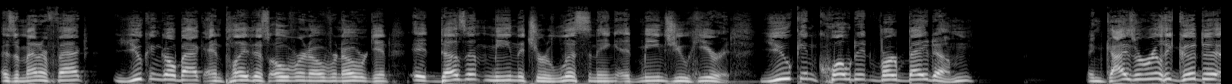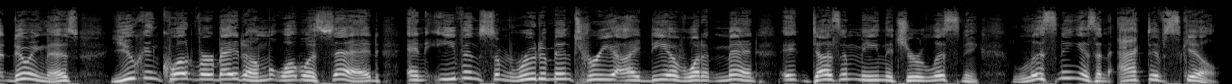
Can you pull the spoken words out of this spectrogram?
As a matter of fact, you can go back and play this over and over and over again. It doesn't mean that you're listening, it means you hear it. You can quote it verbatim and guys are really good at doing this, you can quote verbatim what was said and even some rudimentary idea of what it meant. It doesn't mean that you're listening. Listening is an active skill.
